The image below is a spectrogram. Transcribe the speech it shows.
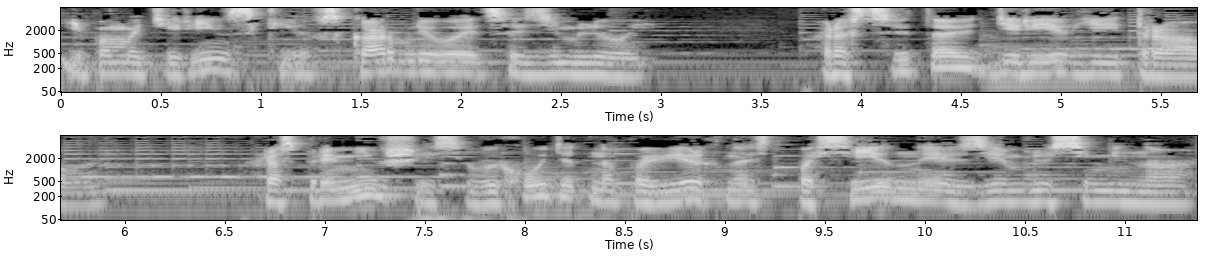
и по-матерински вскармливается землей. Расцветают деревья и травы. Распрямившись, выходят на поверхность посеянные в землю семена.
